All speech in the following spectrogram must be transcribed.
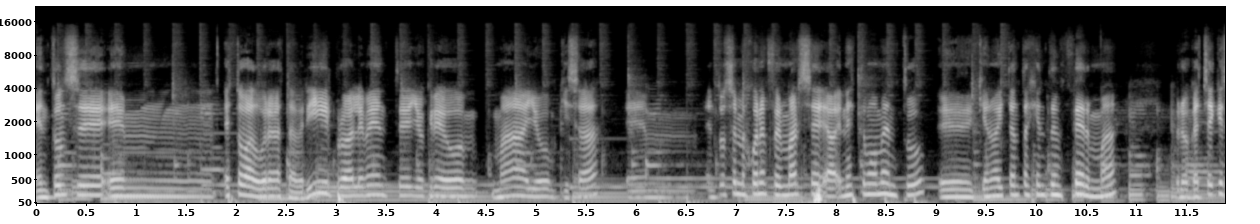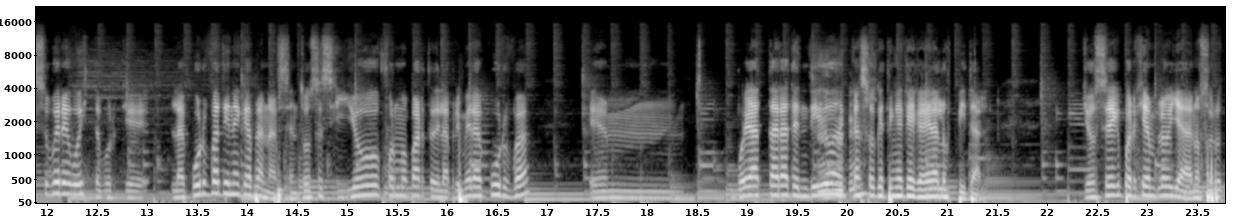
Entonces, em, esto va a durar hasta abril, probablemente, yo creo, mayo, quizás. Em, entonces, mejor enfermarse a- en este momento, eh, que no hay tanta gente enferma, pero caché que es súper egoísta porque la curva tiene que aplanarse. Entonces, si yo formo parte de la primera curva, em, voy a estar atendido en el caso que tenga que caer al hospital. Yo sé, por ejemplo, ya nosotros,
